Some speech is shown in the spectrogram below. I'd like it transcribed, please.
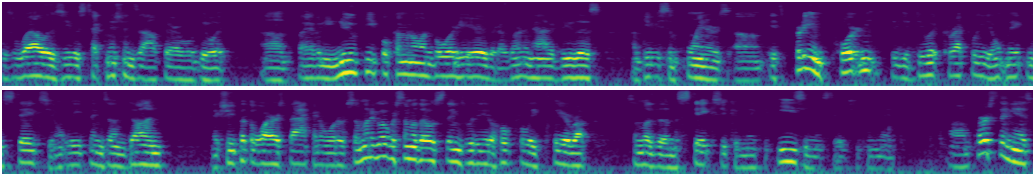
as well as you as technicians out there will do it. Um, if I have any new people coming on board here that are learning how to do this, I'll give you some pointers. Um, it's pretty important that you do it correctly. You don't make mistakes. You don't leave things undone. Make sure you put the wires back in order. So I'm going to go over some of those things with you to hopefully clear up some of the mistakes you can make, the easy mistakes you can make. Um, first thing is,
